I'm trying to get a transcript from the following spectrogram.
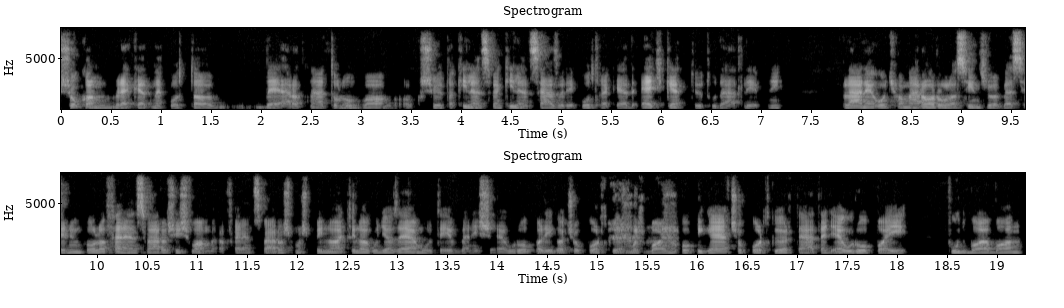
sokan rekednek ott a bejáratnál tolongva, sőt a 99% ott reked, egy-kettő tud átlépni. Pláne, hogyha már arról a szintről beszélünk, ahol a Ferencváros is van, mert a Ferencváros most pillanatilag ugye az elmúlt évben is Európa Liga csoportkör, most Bajnokok Ligája csoportkör, tehát egy európai futballban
